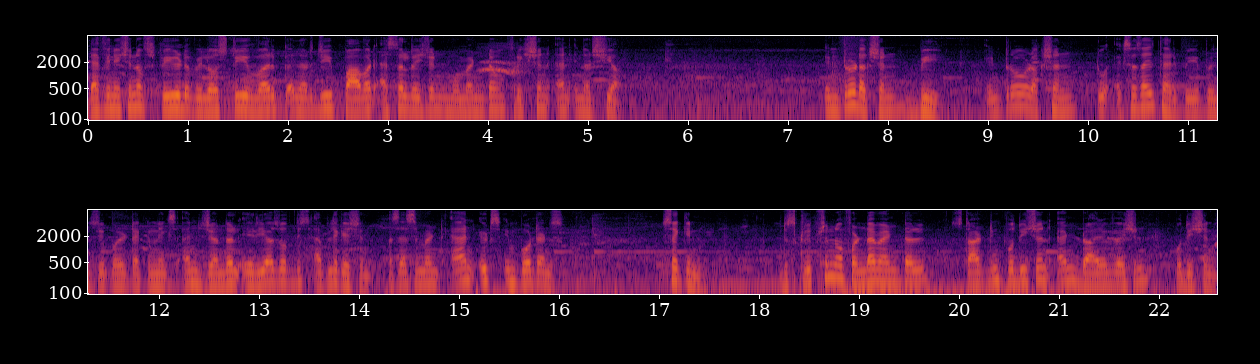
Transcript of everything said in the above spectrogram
Definition of speed, velocity, work, energy, power, acceleration, momentum, friction, and inertia. Introduction B Introduction to exercise therapy principle, techniques, and general areas of this application, assessment, and its importance. Second, description of fundamental starting position and derivation position,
